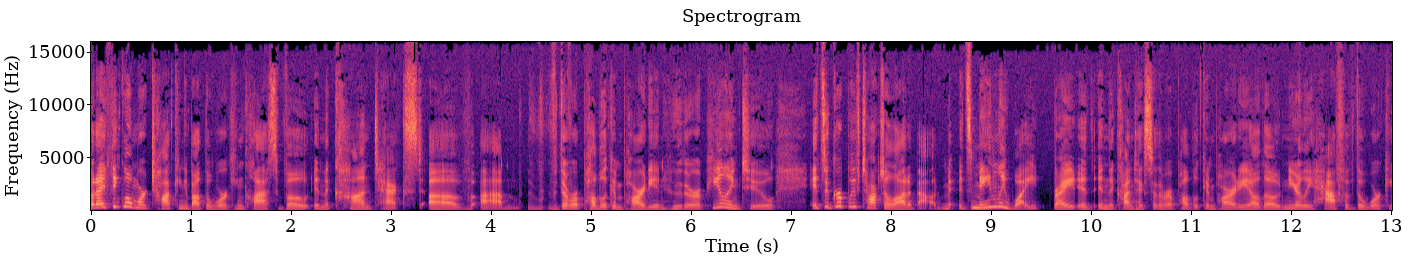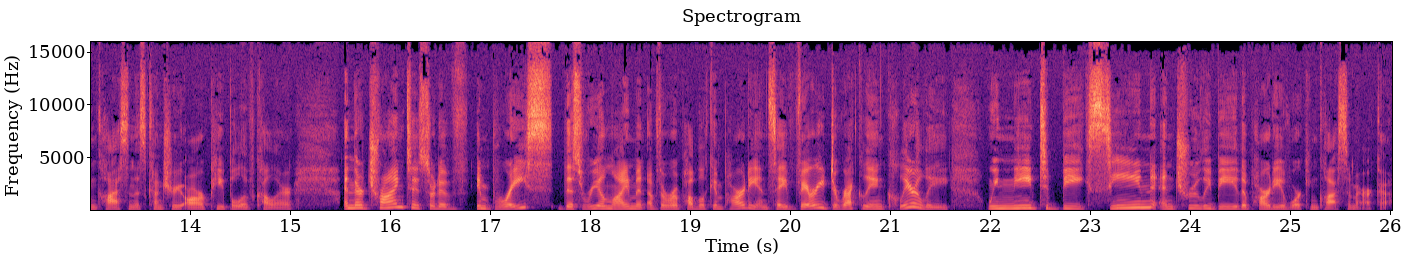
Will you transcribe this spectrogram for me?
But I think when we're talking about the working class vote in the context of um, the Republican Party and who they're appealing to, it's a group we've talked a lot about. It's mainly white, right, in the context of the Republican Party, although nearly half of the working class in this country are people of color. And they're trying to sort of embrace this realignment of the Republican Party and say very directly and clearly we need to be seen and truly be the party of working class America.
